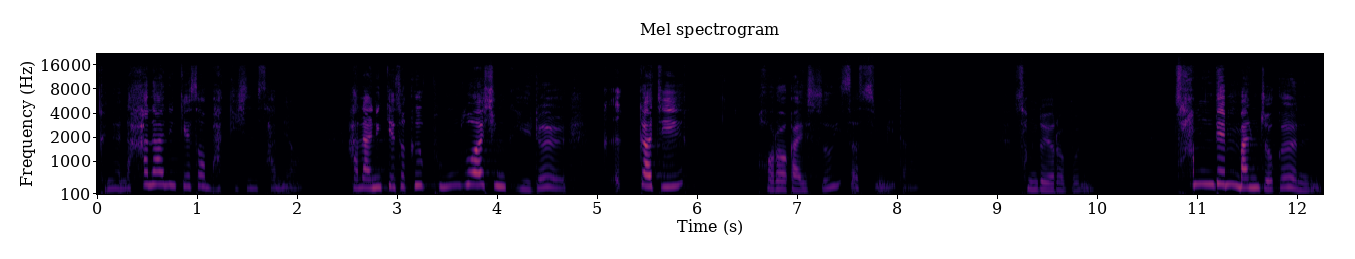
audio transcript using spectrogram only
그는 하나님께서 맡기신 사명 하나님께서 그 분부하신 길을 끝까지 걸어갈 수 있었습니다. 성도 여러분, 참된 만족은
